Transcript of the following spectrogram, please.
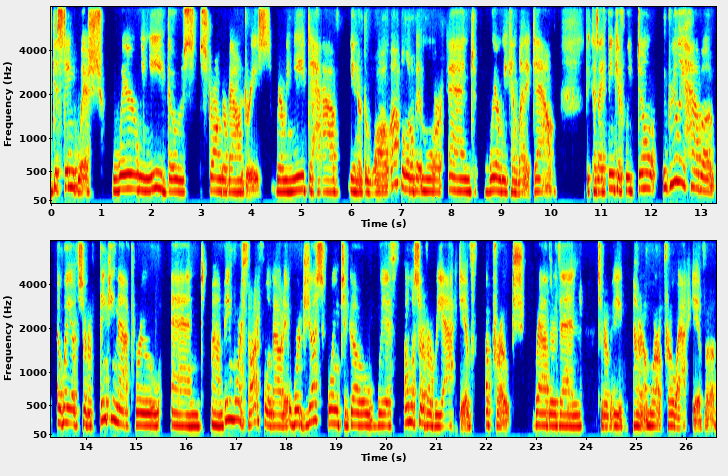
distinguish where we need those stronger boundaries, where we need to have, you know, the wall up a little bit more and where we can let it down. Because I think if we don't really have a, a way of sort of thinking that through and um, being more thoughtful about it, we're just going to go with almost sort of a reactive approach rather than sort of a I don't know more a proactive, uh,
